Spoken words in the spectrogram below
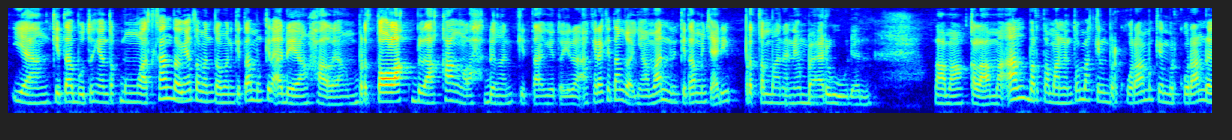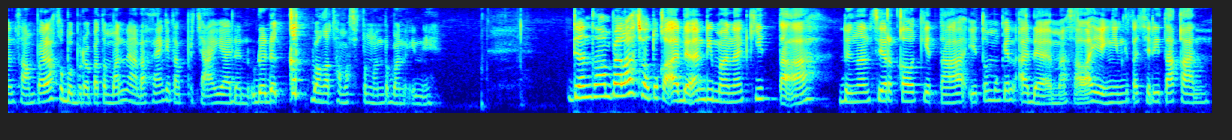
yang kita butuhnya untuk menguatkan taunya teman-teman kita mungkin ada yang hal yang bertolak belakang lah dengan kita gitu. Dan akhirnya kita nggak nyaman dan kita mencari pertemanan yang baru. Dan lama kelamaan pertemanan itu makin berkurang makin berkurang dan sampailah ke beberapa teman yang rasanya kita percaya dan udah deket banget sama teman-teman ini. Dan sampailah suatu keadaan di mana kita dengan circle kita itu mungkin ada masalah yang ingin kita ceritakan.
